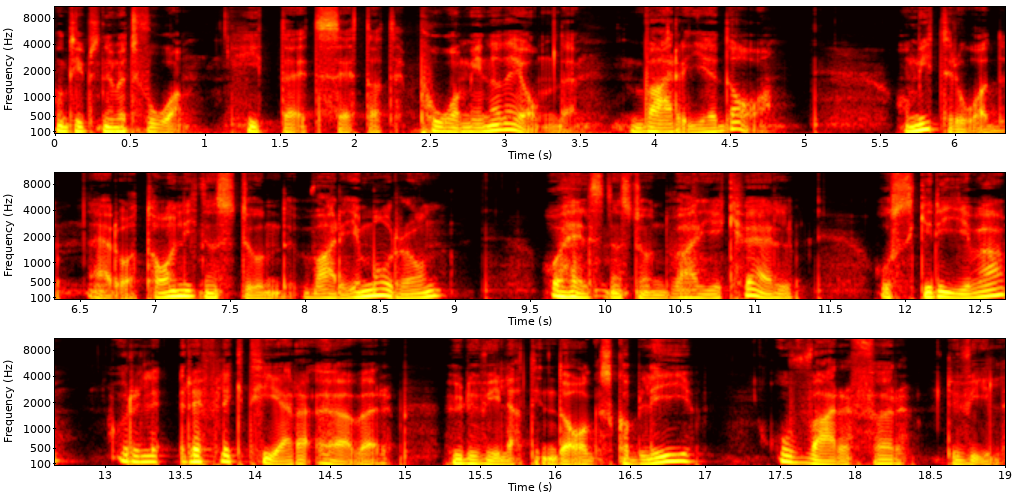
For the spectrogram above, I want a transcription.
Och tips nummer två. hitta ett sätt att påminna dig om det varje dag. Och mitt råd är då att ta en liten stund varje morgon och helst en stund varje kväll och skriva och re reflektera över hur du vill att din dag ska bli och varför du vill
